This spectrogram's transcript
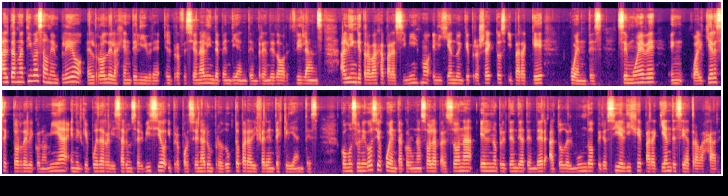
Alternativas a un empleo, el rol del agente libre, el profesional independiente, emprendedor, freelance, alguien que trabaja para sí mismo, eligiendo en qué proyectos y para qué cuentes. Se mueve en cualquier sector de la economía en el que pueda realizar un servicio y proporcionar un producto para diferentes clientes. Como su negocio cuenta con una sola persona, él no pretende atender a todo el mundo, pero sí elige para quién desea trabajar.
